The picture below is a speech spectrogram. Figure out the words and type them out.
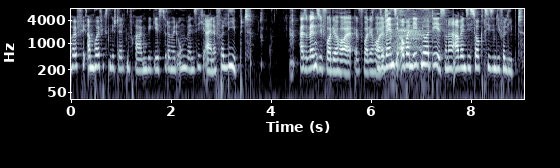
häufig, am häufigsten gestellten Fragen. Wie gehst du damit um, wenn sich eine verliebt? Also wenn sie vor dir, heu, vor dir heult. Also wenn sie, aber nicht nur das, sondern auch wenn sie sagt, sie sind die verliebt.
